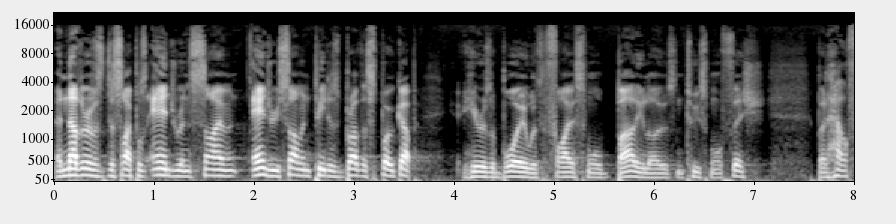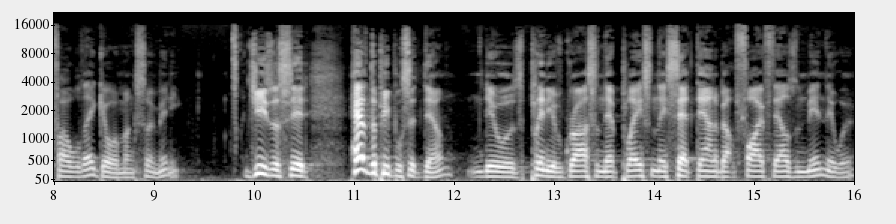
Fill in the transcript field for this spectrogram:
Another of his disciples, Andrew and Simon, Andrew, Simon Peter's brother, spoke up. Here is a boy with five small barley loaves and two small fish. But how far will they go among so many? Jesus said, Have the people sit down. There was plenty of grass in that place, and they sat down, about 5,000 men there were.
